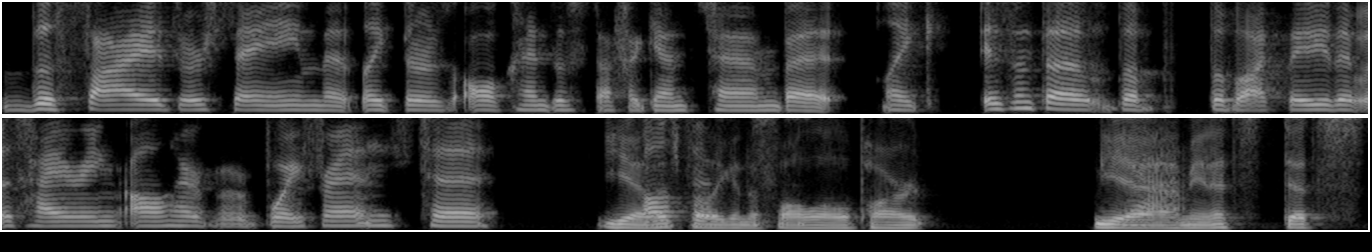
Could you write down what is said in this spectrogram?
the sides are saying that like there's all kinds of stuff against him, but like, isn't the the the black lady that was hiring all her, boyfriends to? Yeah, that's probably going to fall all apart. Yeah, Yeah. I mean, it's that's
